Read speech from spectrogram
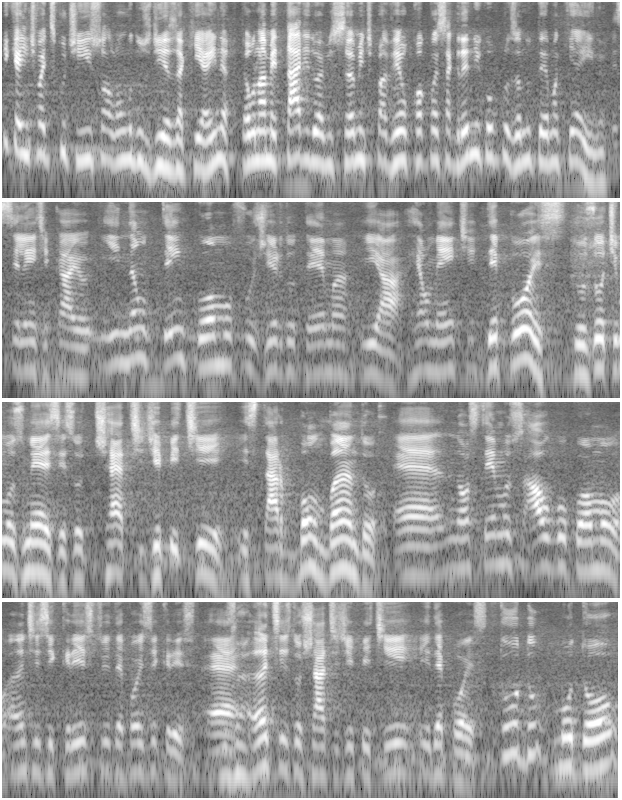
e que a gente vai discutir isso ao longo dos dias aqui ainda. Estamos na metade do Web Summit para ver qual vai ser a grande conclusão do tema aqui ainda. Excelente, Caio. E não tem como fugir do tema IA. Realmente, depois dos últimos meses, o chat GPT estar bombando, é, nós temos algo como antes de Cristo e depois de Cristo. É, antes do chat GPT e depois. Tudo mudou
